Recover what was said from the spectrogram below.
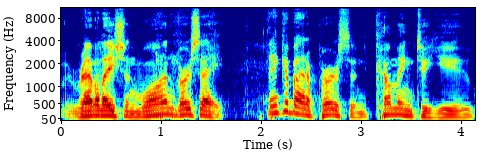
Revelation 1, verse 8. Think about a person coming to you,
